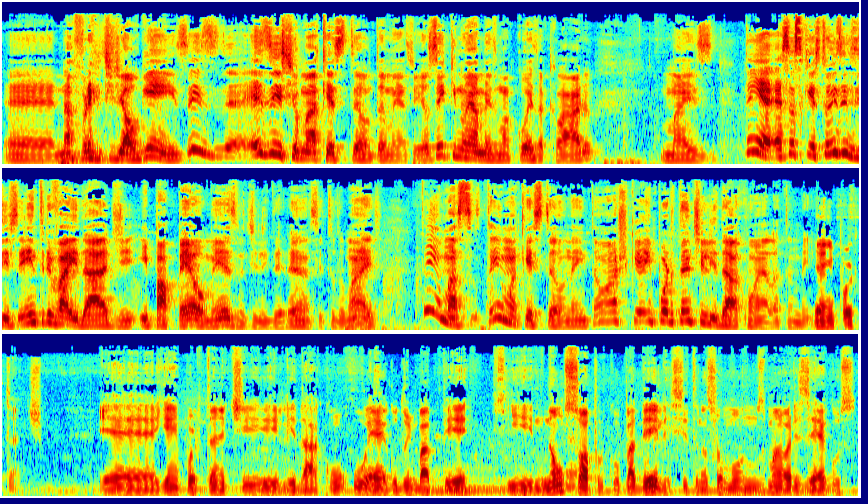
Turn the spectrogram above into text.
é, na frente de alguém, existe uma questão também. Assim. Eu sei que não é a mesma coisa, claro, mas tem essas questões existem entre vaidade e papel mesmo de liderança e tudo mais. Tem uma, tem uma questão, né? Então acho que é importante lidar com ela também. É importante. É, e é importante lidar com o ego do Mbappé, que não é. só por culpa dele se transformou num dos maiores egos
